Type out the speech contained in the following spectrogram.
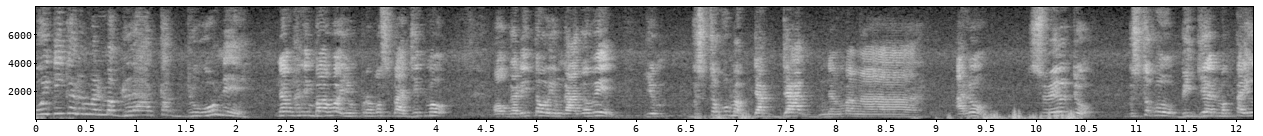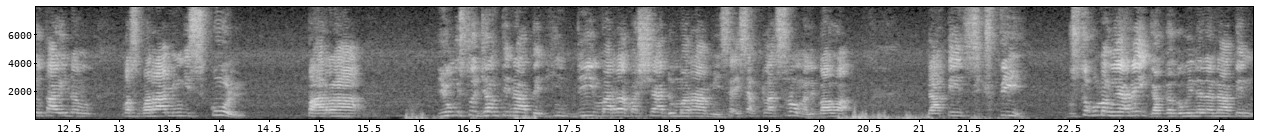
pwede ka naman maglatag doon eh. Nang halimbawa, yung proposed budget mo, o ganito yung gagawin. Yung gusto ko magdagdag ng mga, ano, sweldo. Gusto ko bigyan, magtayo tayo ng mas maraming school para yung estudyante natin hindi mara masyado marami sa isang classroom. Halimbawa, dati 60. Gusto ko mangyari, gagawin na lang natin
